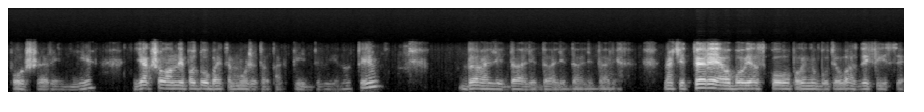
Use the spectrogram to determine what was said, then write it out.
по ширині. Якщо вам не подобається, можете так піддвинути. Далі, далі, далі, далі, далі. Значить, тере обов'язково повинно бути. У вас дефіси.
